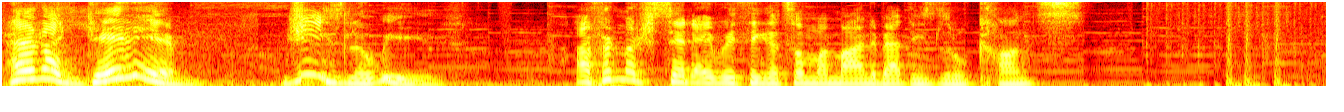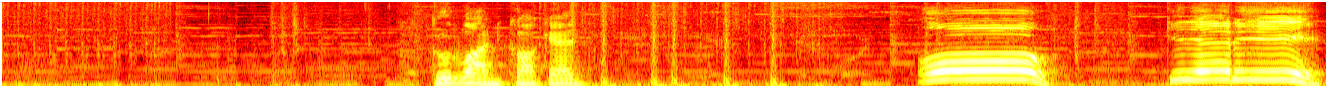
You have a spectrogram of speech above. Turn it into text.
How did I get him? Jeez Louise. I pretty much said everything that's on my mind about these little cunts. Good one, cockhead. Oh! Get out of here!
